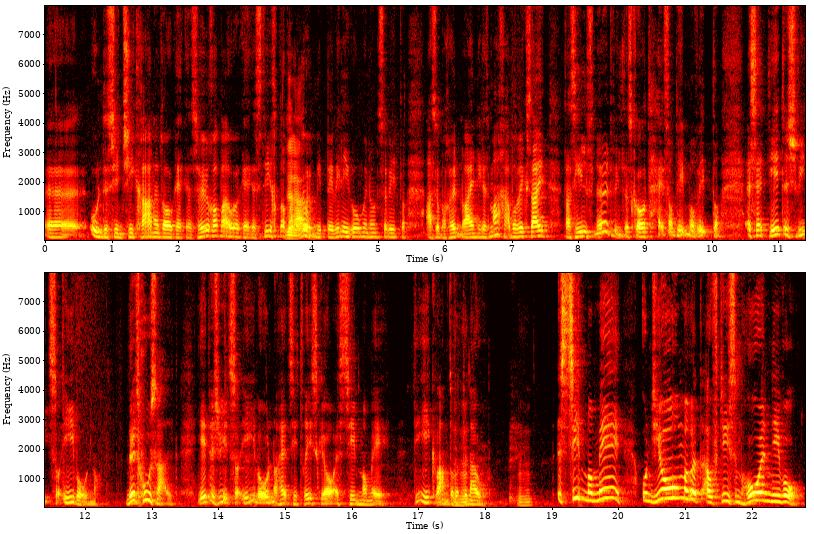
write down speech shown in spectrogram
äh, und es sind Schikanen da gegen das Höherbauen, gegen das Dichterbauen genau. mit Bewilligungen und so weiter. Also man könnte noch einiges machen, aber wie gesagt, das hilft nicht, weil das geht einfach immer weiter. Es hat jeder Schweizer Einwohner, nicht Haushalt, jeder Schweizer Einwohner hat seit 30 Jahren ein Zimmer mehr. Die Eingewanderten mhm. auch. Mhm. Ein Zimmer mehr und jammert auf diesem hohen Niveau.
